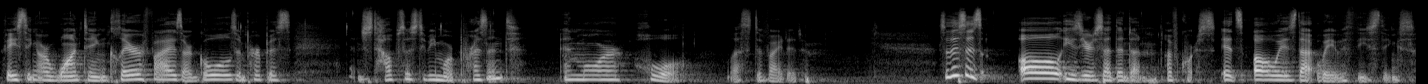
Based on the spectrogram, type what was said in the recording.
Facing our wanting clarifies our goals and purpose and just helps us to be more present and more whole, less divided. So, this is all easier said than done, of course. It's always that way with these things.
